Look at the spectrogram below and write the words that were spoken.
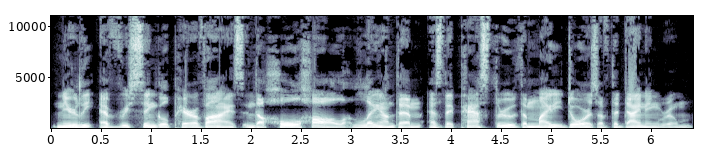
Nearly every single pair of eyes in the whole hall lay on them as they passed through the mighty doors of the dining room,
